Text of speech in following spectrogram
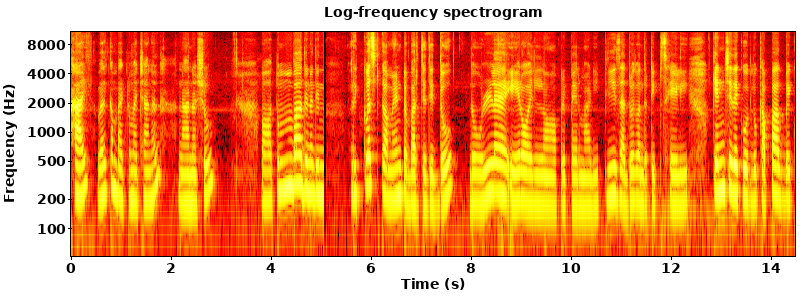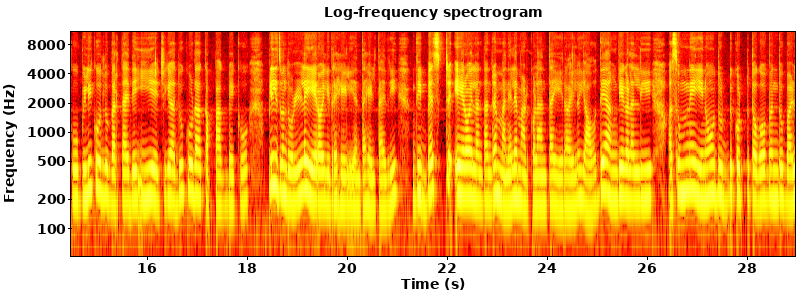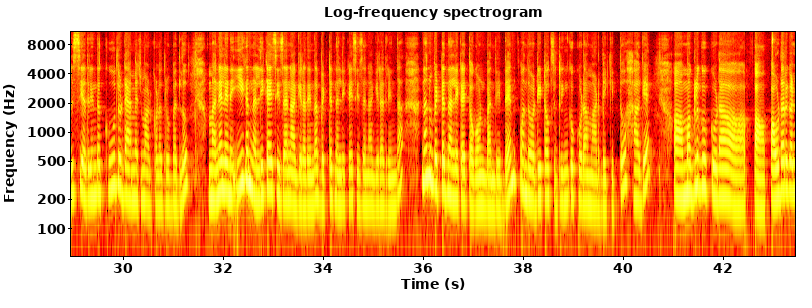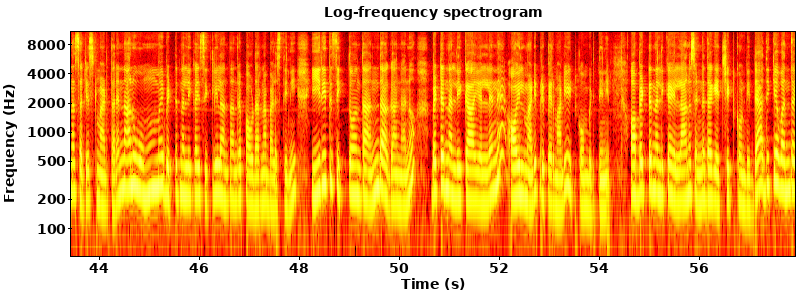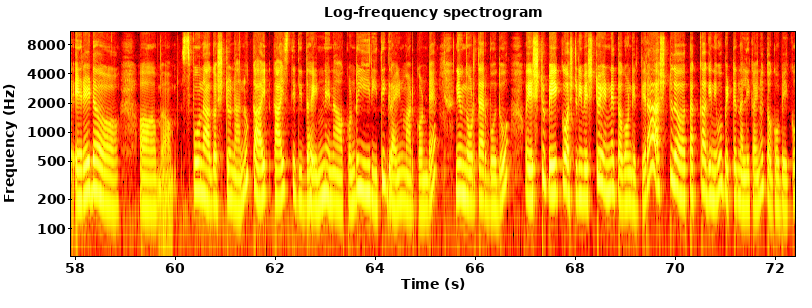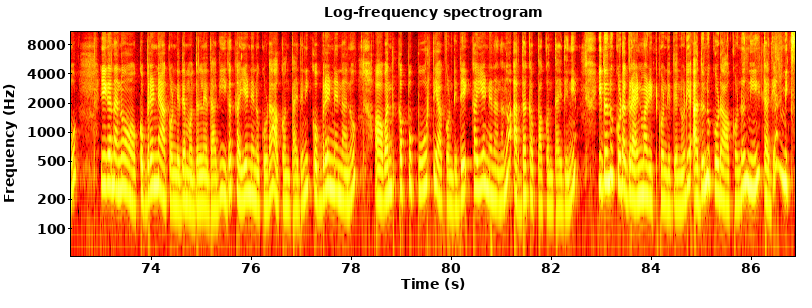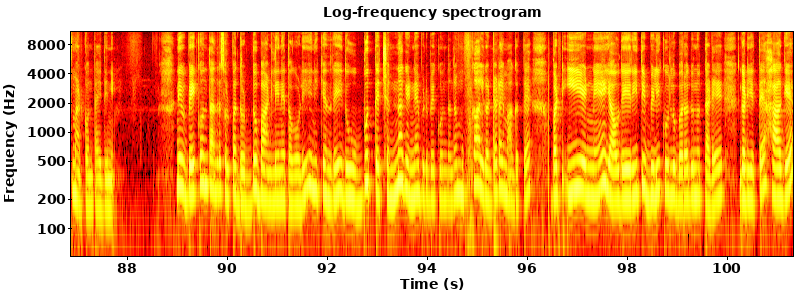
Hi welcome back to my channel ನಾನು ಅಶು ತುಂಬ ದಿನದಿಂದ ರಿಕ್ವೆಸ್ಟ್ ಕಮೆಂಟ್ ಬರ್ತಿದ್ದಿದ್ದು ಒಂದು ಒಳ್ಳೆ ಏರ್ ಆಯಿಲ್ನ ಪ್ರಿಪೇರ್ ಮಾಡಿ, ಪ್ಲೀಸ್ ಅದ್ರದ್ದು ಒಂದು ಟಿಪ್ಸ್ ಹೇಳಿ. ಕೆಂಚಿದೆ ಕೂದಲು, ಕಪ್ಪಾಗಬೇಕು, ಬಿಳಿ ಕೂದಲು ಬರ್ತಾ ಇದೆ ಈ ಏಜ್ಗೆ ಅದು ಕೂಡ ಕಪ್ಪಾಗಬೇಕು. ಪ್ಲೀಸ್ ಒಂದು ಒಳ್ಳೆ ಏರ್ ಆಯಿಲ್ ಇದ್ದರೆ ಹೇಳಿ ಅಂತ ಹೇಳ್ತಾ ಇದ್ರಿ. ದಿ ಬೆಸ್ಟ್ ಏರ್ ಆಯಿಲ್ ಅಂತಂದರೆ ಮನೇಲೇ ಮಾಡ್ಕೊಳ್ಳೋ ಅಂಥ ಏರ್ ಆಯಿಲ್. ಯಾವುದೇ ಅಂಗಡಿಗಳಲ್ಲಿ ಸುಮ್ಮನೆ ಏನೋ ದುಡ್ಡು ಕೊಟ್ಟು ತೊಗೊಬಂದು ಬಳಸಿ ಅದರಿಂದ ಕೂದಲು ಡ್ಯಾಮೇಜ್ ಮಾಡ್ಕೊಳ್ಳೋದ್ರ ಬದಲು ಮನೇಲೇ ಈಗ ನಲ್ಲಿಕಾಯಿ ಸೀಸನ್ ಆಗಿರೋದ್ರಿಂದ, ಬೆಟ್ಟದ ನಲ್ಲಿಕಾಯಿ ಸೀಸನ್ ಆಗಿರೋದ್ರಿಂದ ನಾನು ಬೆಟ್ಟದ ನಲ್ಲಿಕಾಯಿ ತೊಗೊಂಡು ಬಂದಿದ್ದೆ. ಒಂದು ಡಿಟಾಕ್ಸ್ ಡ್ರಿಂಕು ಕೂಡ ಮಾಡಬೇಕಿತ್ತು. ಹಾಗೆ ಮಗಳಿಗೂ ಕೂಡ ಪೌಡರ್ಗಳನ್ನ ಸಜೆಸ್ಟ್ ಮಾಡ್ತಾರೆ. ನಾನು ಒಮ್ಮೆ ಬೆಟ್ಟದ ನಲ್ಲಿಕಾಯಿ ಸಿಕ್ಕಲಿಲ್ಲ ಅಂತ ಅಂದರೆ ಪೌಡರ್ನ ಬಳಸ್ತೀನಿ. ಈ ರೀತಿ ಸಿಕ್ತು ಅಂತ ಅಂದಾಗ ನಾನು ಬೆಟ್ಟದ ನಲ್ಲಿಕಾಯಲ್ಲೇ ಆಯಿಲ್ ಮಾಡಿ ಪ್ರಿಪೇರ್ ಮಾಡಿ ಇಟ್ಕೊಂಡ್ಬಿಡ್ತೀನಿ. ಬೆಟ್ಟದ ನಲ್ಲಿಕಾಯಿ ಎಲ್ಲಾನು ಸಣ್ಣದಾಗಿ ಹೆಚ್ಚಿಟ್ಕೊಂಡಿದ್ದೆ. ಅದಕ್ಕೆ ಒಂದು ಎರಡು ಸ್ಪೂನ್ ಆಗೋಷ್ಟು ನಾನು ಕಾಯಿ ಕಾಯಿಸ್ತಿದ್ದ ಎಣ್ಣೆನ ಹಾಕ್ಕೊಂಡು ಈ ರೀತಿ ಗ್ರೈಂಡ್ ಮಾಡಿಕೊಂಡೆ. ನೀವು ನೋಡ್ತಾ ಇರ್ಬೋದು, ಎಷ್ಟು ಬೇಕು ಅಷ್ಟು ನೀವು ಎಷ್ಟು ಎಣ್ಣೆ ತೊಗೊಂಡಿರ್ತೀರಾ, ಅಷ್ಟು ತಕ್ಕಾಗಿ ನೀವು ಬೆಟ್ಟದ ನಲ್ಲಿಕಾಯಿನೂ ತೊಗೋಬೇಕು. ಈಗ ನಾನು ಕೊಬ್ಬರೆಣ್ಣೆ ಹಾಕ್ಕೊಂಡಿದ್ದೆ ಮೊದಲನೇದಾಗಿ, ಈಗ ಕೈ ಎಣ್ಣೆನೂ ಕೂಡ ಹಾಕ್ಕೊತಾ ಇದ್ದೀನಿ. ಕೊಬ್ಬರಿ ಎಣ್ಣೆ ನಾನು ಒಂದು ಕಪ್ಪು ಪೂರ್ತಿ ಹಾಕ್ಕೊಂಡಿದ್ದೆ. ಕೈ ಎಣ್ಣೆನ ನಾನು ಅರ್ಧ ಕಪ್ ಹಾಕ್ಕೊತಾ ಇದ್ದೀನಿ. ಇದನ್ನು ಕೂಡ ಗ್ರೈಂಡ್ ಮಾಡಿ ಇಟ್ಕೊಂಡಿದ್ದೆ ನೋಡಿ, ಅದನ್ನು ಕೂಡ ಹಾಕ್ಕೊಂಡು ನೀಟಾಗಿ ಮಿಕ್ಸ್ ಮಾಡ್ಕೊತಾ ಇದ್ದೀನಿ. ನೀವು ಬೇಕು ಅಂತ ಅಂದರೆ ಸ್ವಲ್ಪ ದೊಡ್ಡ ಬಾಣಲಿನೇ ತಗೊಳ್ಳಿ. ಏನಕ್ಕೆ ಅಂದರೆ ಇದು ಉಬ್ಬುತ್ತೆ, ಚೆನ್ನಾಗಿ ಎಣ್ಣೆ ಬಿಡಬೇಕು ಅಂತಂದರೆ ಮುಕ್ಕಾಲು ಗಂಟೆ ಟೈಮ್ ಆಗುತ್ತೆ. ಬಟ್ ಈ ಎಣ್ಣೆ ಯಾವುದೇ ರೀತಿ ಬಿಳಿ ಕೂದಲು ಬರೋದನ್ನು ತಡೆ, ಗಡಿಯುತ್ತೆ. ಹಾಗೆ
